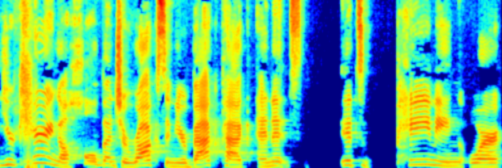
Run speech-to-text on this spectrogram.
you're carrying a whole bunch of rocks in your backpack and it's it's paining or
